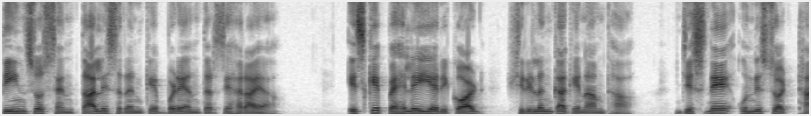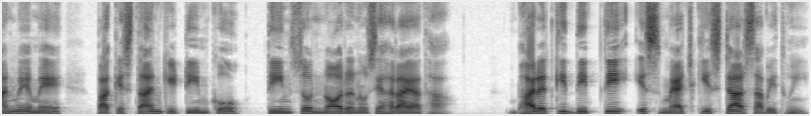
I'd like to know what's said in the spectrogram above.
तीन सौ सैंतालीस रन के बड़े अंतर से हराया। इसके पहले यह रिकॉर्ड श्रीलंका के नाम था, जिसने उन्नीस सौ अट्ठानवे में पाकिस्तान की टीम को 309 रनों से हराया था। भारत की दीप्ति इस मैच की स्टार साबित हुई।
